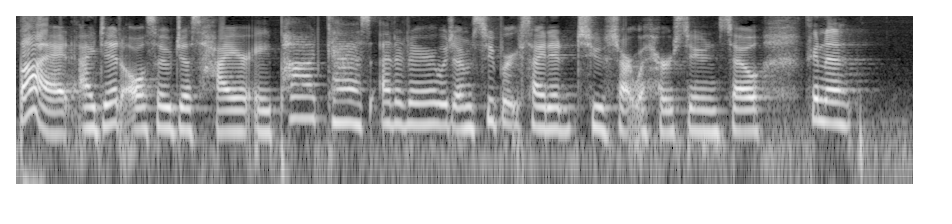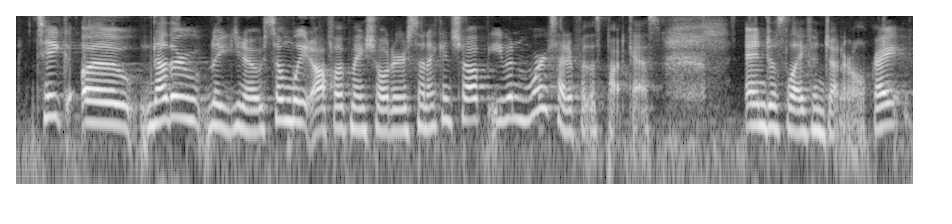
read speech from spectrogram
But I did also just hire a podcast editor, which I'm super excited to start with her soon. So, so it's gonna take a, another you know some weight off of my shoulders and i can show up even more excited for this podcast and just life in general right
